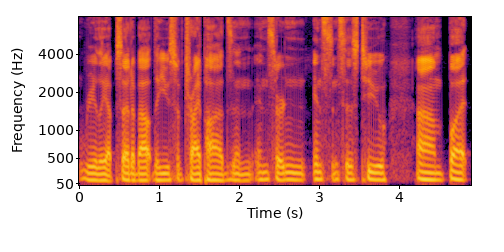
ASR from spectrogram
really upset about the use of tripods in, in certain instances too. Um, but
